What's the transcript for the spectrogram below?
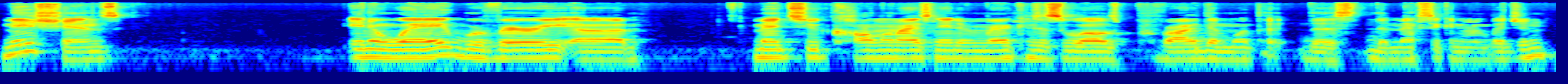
missions, in a way, were very uh, meant to colonize Native Americans as well as provide them with the, the, the Mexican religion,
